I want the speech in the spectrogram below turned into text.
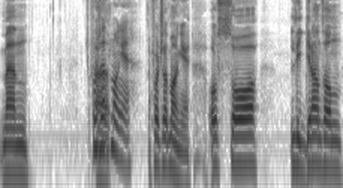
men Fortsatt Eh, mange. fortsatt mange. Og så ligger han sånn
